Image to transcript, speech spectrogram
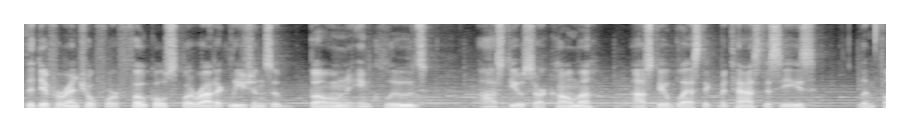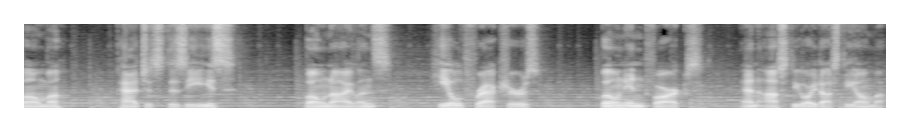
The differential for focal sclerotic lesions of bone includes osteosarcoma, osteoblastic metastases, lymphoma, Paget's disease, bone islands, healed fractures, bone infarcts, and osteoid osteoma.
